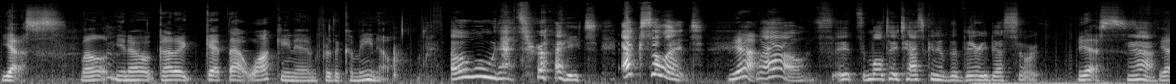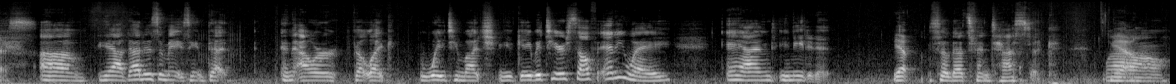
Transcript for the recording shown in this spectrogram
Yes. Well, hmm. you know, gotta get that walking in for the Camino. Oh, that's right. Excellent. Yeah. Wow. It's, it's multitasking of the very best sort. Yes. Yeah. Yes. Um, yeah, that is amazing that an hour felt like way too much. You gave it to yourself anyway, and you needed it. Yep. So that's fantastic. Wow.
